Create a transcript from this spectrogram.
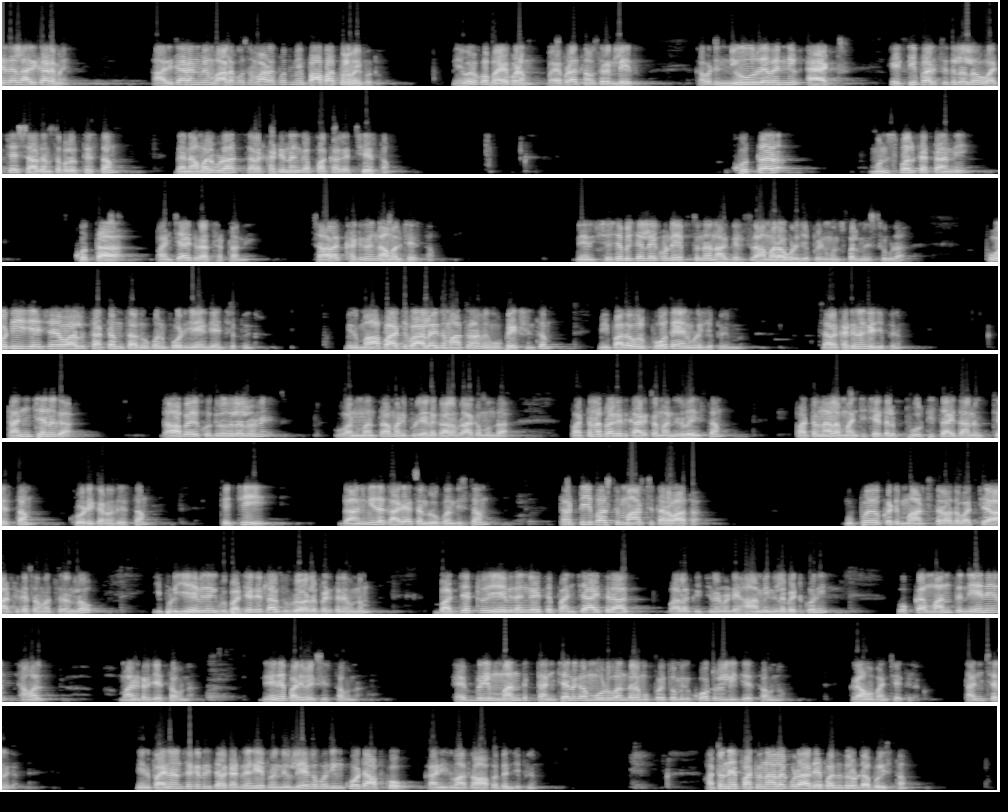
కలిగేదల్లా అధికారమే. ఆ అధికారాన్ని మేము వాళ్ళ కోసం వాడకపోతే మేము పాపాత్మలం అయిపోతాం. మేము ఎవరికో భయపడం భయపడాల్సిన అవసరం లేదు. కాబట్టి న్యూ రెవెన్యూ యాక్ట్ ఎట్టి పరిస్థితులలో వచ్చే శాసనసభలో తెస్తాం. దాని అమలు కూడా చాలా కఠినంగా పక్కాగా చేస్తాం. కొత్త మున్సిపల్ చట్టాన్ని కొత్త పంచాయతీరాజ్ చట్టాన్ని చాలా కఠినంగా అమలు చేస్తాం. నేను శశబిషం లేకుండా చెప్తున్నా నాకు తెలిసి రామారావు కూడా చెప్పిండు మున్సిపల్ మినిస్టర్ కూడా. పోటీ చేసే వాళ్ళు చట్టం చదువుకొని పోటీ చేయండి అని చెప్పింది. మీరు మా పార్టీ వాళ్ళైతే మాత్రాన మేము ఉపేక్షించాం. మీ పదవులు పోతాయని కూడా చెప్పినాం మేము. చాలా కఠినంగా చెప్పినాం. టంచనుగా రాబోయే కొద్ది రోజులలోనే వన్ మంతా మరి ఇప్పుడు ఎండాకాలం రాకముందా పట్టణ ప్రగతి కార్యక్రమాన్ని నిర్వహిస్తాం. పట్టణాల మంచి చెడ్డలు పూర్తి స్థాయి దాన్ని తెస్తాం. క్రోడీకరణ తెస్తాం. తెచ్చి దాని మీద కార్యాచరణ రూపొందిస్తాం. థర్టీ ఫస్ట్ మార్చ్ తర్వాత ముప్పై ఒకటి మార్చి తర్వాత వచ్చే ఆర్థిక సంవత్సరంలో ఇప్పుడు ఏ విధంగా ఇప్పుడు బడ్జెట్ ఎట్లా ఫిబ్రవరిలో పెడుతూనే ఉన్నాం. బడ్జెట్లో ఏ విధంగా అయితే పంచాయతీరాజ్ వాళ్ళకి ఇచ్చినటువంటి హామీ నిలబెట్టుకొని ఒక్క మంత్ నేనే మానిటర్ చేస్తా ఉన్నా. నేనే పర్యవేక్షిస్తా ఉన్నా. ఎవ్రీ మంత్ టంచనగా మూడు వందల ముప్పై తొమ్మిది కోట్లు రిలీజ్ చేస్తా ఉన్నాం గ్రామ పంచాయతీలకు. టంచనగా. నేను ఫైనాన్స్ సెక్రటరీ చాలా కఠినంగా చెప్పినాను నువ్వు లేకపోతే ఇంకోటి ఆపుకో కానీ ఇది మాత్రం ఆపద్దని చెప్పినాను అట్లనే పట్టణాలకు కూడా అదే పద్ధతిలో డబ్బులు ఇస్తాం.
